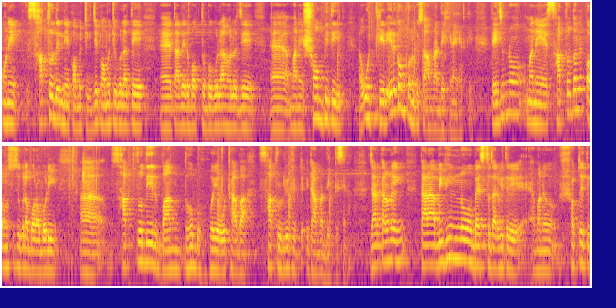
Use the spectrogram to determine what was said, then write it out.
অনেক ছাত্রদের নিয়ে কমিটি, যে কমিটিগুলাতে তাদের বক্তব্যগুলা হলো যে মানে সম্প্রীতির উৎকের এরকম কোনো কিছু আমরা দেখি নাই আর কি। তো এই জন্য মানে ছাত্রদলের কর্মসূচিগুলো বরাবরই ছাত্রদের বান্ধব হয়ে ওঠা বা ছাত্র রিলেটেড এটা আমরা দেখতেছি না। যার কারণেই তারা বিভিন্ন ব্যস্ততার ভিতরে মানে সবচাইতে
